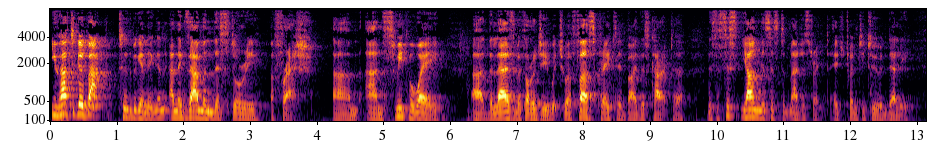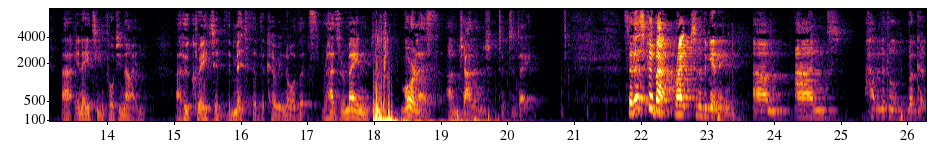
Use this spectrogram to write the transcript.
you have to go back to the beginning and, and examine this story afresh um, and sweep away uh, the layers of mythology which were first created by this character, this assist, young assistant magistrate, aged 22 in Delhi uh, in 1849, uh, who created the myth of the Kohinoor that has remained more or less unchallenged to today. So let's go back right to the beginning um, and have a little look at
